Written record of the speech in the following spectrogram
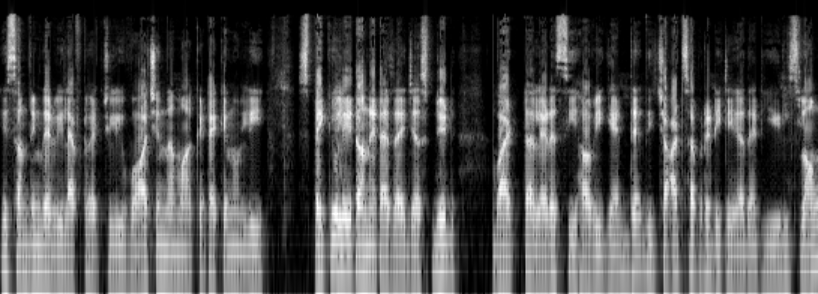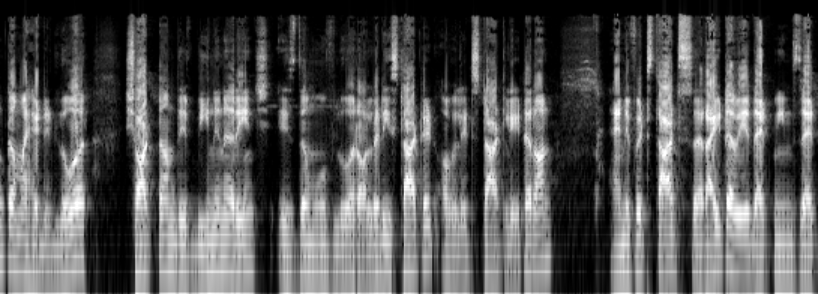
is something that we'll have to actually watch in the market. I can only speculate on it as i just did but uh, let us see how we get there. The charts are pretty clear that yields long term are headed lower. Short term they've been in a range. Is the move lower already started or will it start later on? And if it starts right away that means that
